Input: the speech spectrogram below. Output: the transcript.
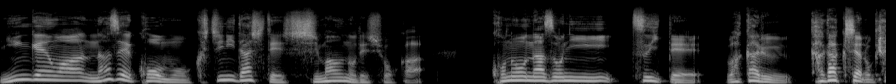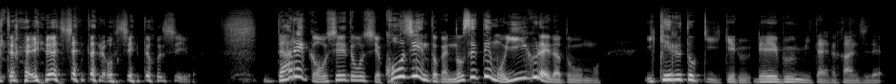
人間はなぜこうも口に出してしまうのでしょうか。この謎についてわかる科学者の方がいらっしゃったら教えてほしいわ。誰か教えてほしいよ。広辞苑とかに載せてもいいぐらいだと思うもん。いける時いける例文みたいな感じで。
